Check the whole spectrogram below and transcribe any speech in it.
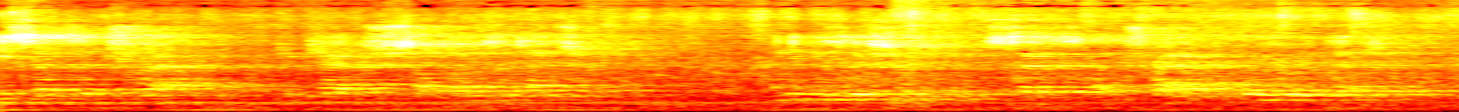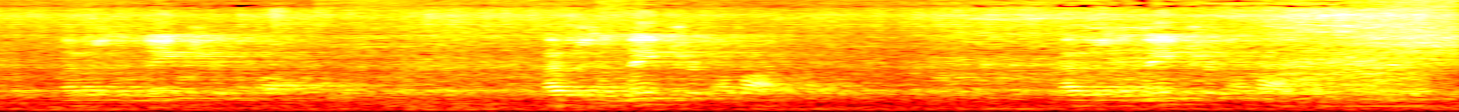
He sets a trap to catch someone's attention. Any musician sets a trap for your attention. That is the nature of art. That is the nature of art. That is the nature of art.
